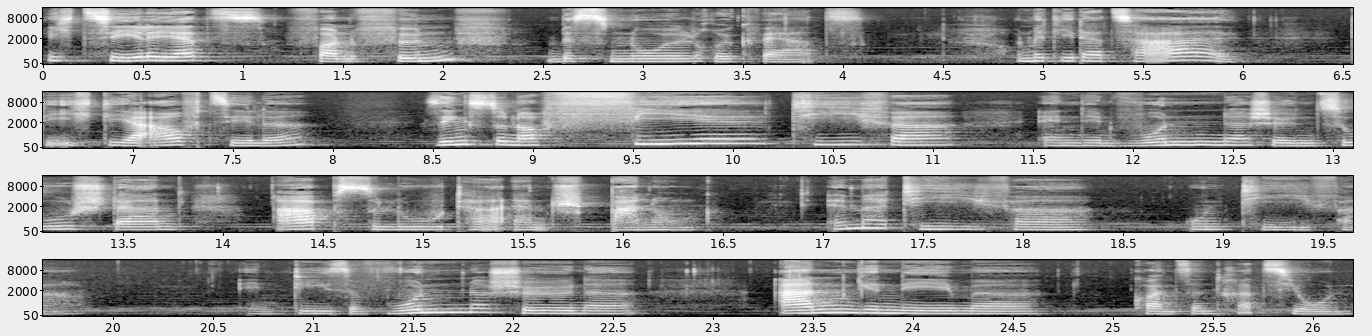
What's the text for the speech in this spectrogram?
Ich zähle jetzt von 5 bis 0 rückwärts. Und mit jeder Zahl, die ich dir aufzähle, sinkst du noch viel tiefer in den wunderschönen Zustand absoluter Entspannung. Immer tiefer und tiefer in diese wunderschöne, angenehme Konzentration.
